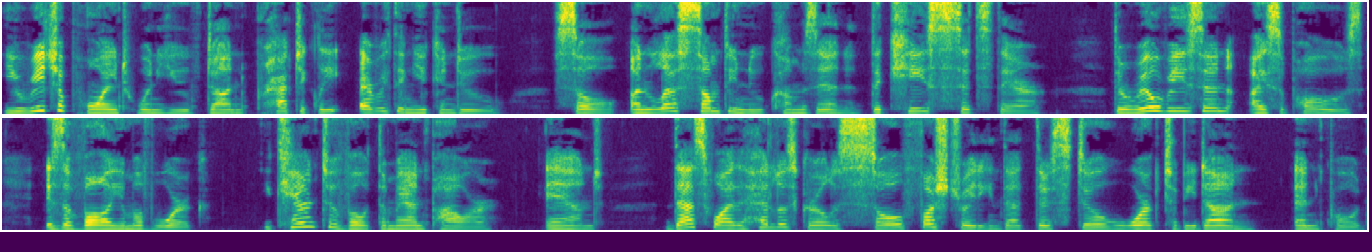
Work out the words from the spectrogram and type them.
You reach a point when you've done practically everything you can do. So, unless something new comes in, the case sits there. The real reason, I suppose, is the volume of work. You can't devote the manpower. And that's why the headless girl is so frustrating that there's still work to be done. End quote.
